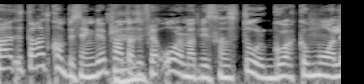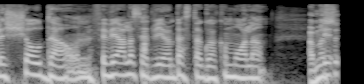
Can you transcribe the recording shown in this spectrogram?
har ett, annat kompisgäng, vi har pratat i flera år om att vi ska ha en stor guacamole showdown. För vi har alla säger att vi gör den bästa guacamolen. Ja, men så,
